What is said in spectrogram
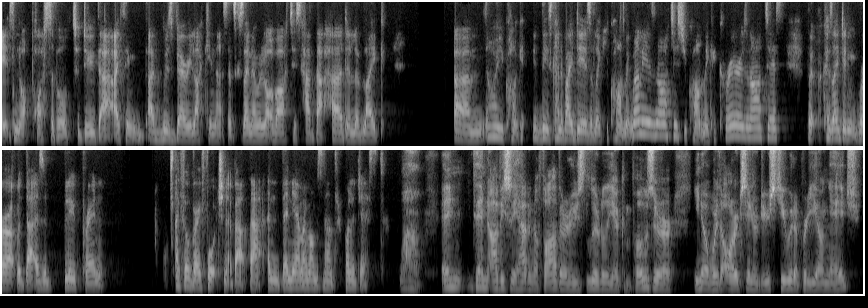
it's not possible to do that. I think I was very lucky in that sense because I know a lot of artists have that hurdle of like um, oh, you can't get these kind of ideas of like you can't make money as an artist, you can't make a career as an artist. But because I didn't grow up with that as a blueprint, I feel very fortunate about that. And then, yeah, my mom's an anthropologist. Wow. And then obviously having a father who's literally a composer, you know, were the arts introduced to you at a pretty young age?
